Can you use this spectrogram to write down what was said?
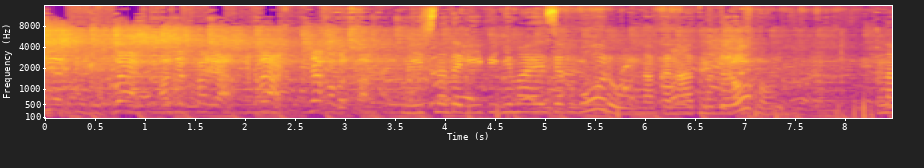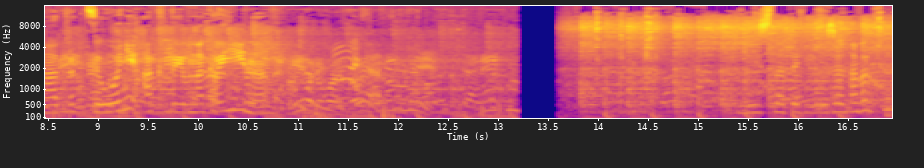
Діркою вверх, а не вперед. Вверх, не повертай. Міст надалі піднімається вгору на канатну дорогу. На атракціоні активна країна. Міст Наталі вже наверху.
